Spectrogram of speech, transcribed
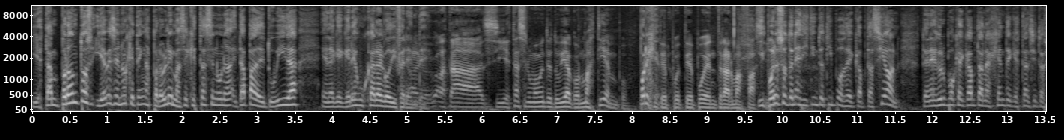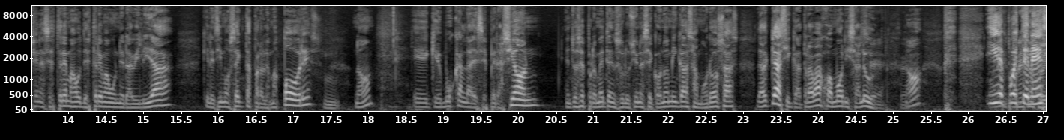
y están prontos y a veces no es que tengas problemas, es que estás en una etapa de tu vida en la que querés buscar algo diferente. Hasta si estás en un momento de tu vida con más tiempo. Por ejemplo. Te, pu- te puede entrar más fácil. Y por eso tenés distintos tipos de captación. Tenés grupos que captan a gente que está en situaciones extremas o de extrema vulnerabilidad, que le decimos sectas para los más pobres, Mm. ¿no? Eh, que buscan la desesperación, entonces prometen soluciones económicas, amorosas, la clásica, trabajo, amor y salud, Sí, sí. ¿no? Y después tenés.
